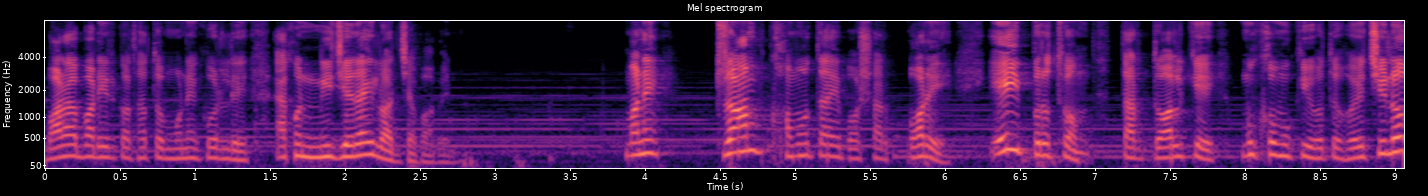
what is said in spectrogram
বাড়াবাড়ির কথা তো মনে করলে এখন নিজেরাই লজ্জা পাবেন। মানে ট্রাম্প ক্ষমতায় বসার পরে এই প্রথম তার দলকে মুখোমুখি হতে হয়েছিল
